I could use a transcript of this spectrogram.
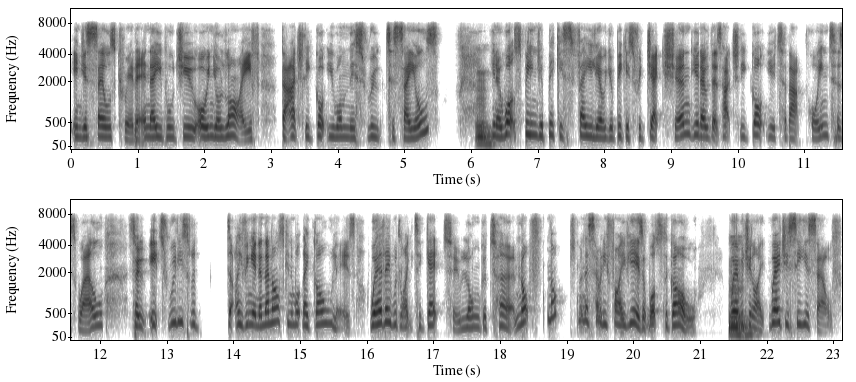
in your sales career that enabled you or in your life that actually got you on this route to sales mm. you know what's been your biggest failure or your biggest rejection you know that's actually got you to that point as well so it's really sort of diving in and then asking them what their goal is where they would like to get to longer term not not necessarily five years but what's the goal where mm. would you like where do you see yourself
